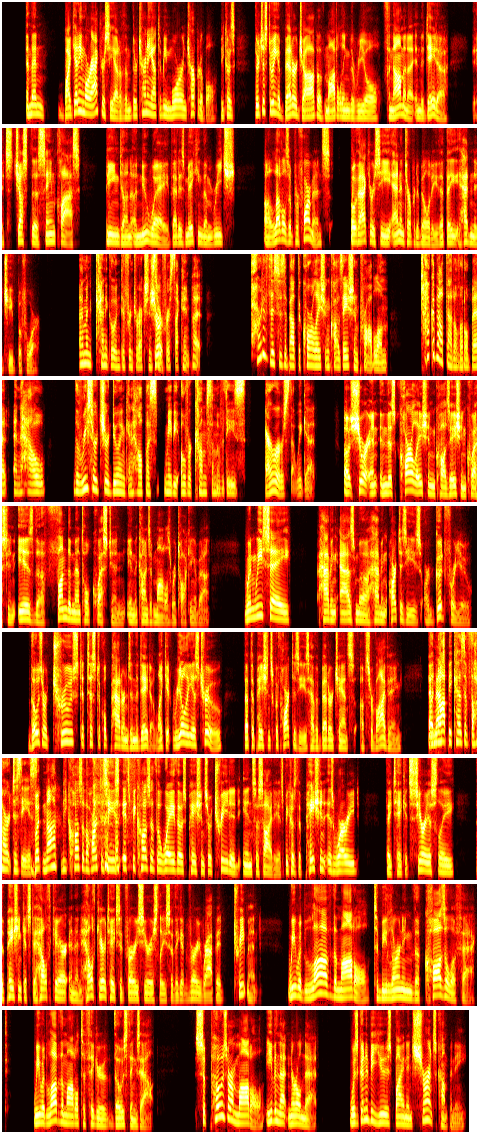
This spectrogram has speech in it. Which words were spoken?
And then by getting more accuracy out of them, they're turning out to be more interpretable because they're just doing a better job of modeling the real phenomena in the data. It's just the same class being done a new way that is making them reach uh, levels of performance, both accuracy and interpretability, that they hadn't achieved before. I'm going to kind of go in different directions Sure. here for a second, but part of this is about the correlation causation problem. Talk about that a little bit and how the research you're doing can help us maybe overcome some of these errors that we get. Uh, sure. And, and this correlation causation question is the fundamental question in the kinds of models we're talking about. When we say having asthma, having heart disease are good for you, those are true statistical patterns in the data. Like it really is true that the patients with heart disease have a better chance of surviving. But not because of the heart disease. but not because of the heart disease. it's because of the way those patients are treated in society. It's because the patient is worried, they take it seriously. The patient gets to healthcare, and then healthcare takes it very seriously, so they get very rapid treatment. We would love the model to be learning the causal effect. We would love the model to figure those things out. Suppose our model, even that neural net, was going to be used by an insurance company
